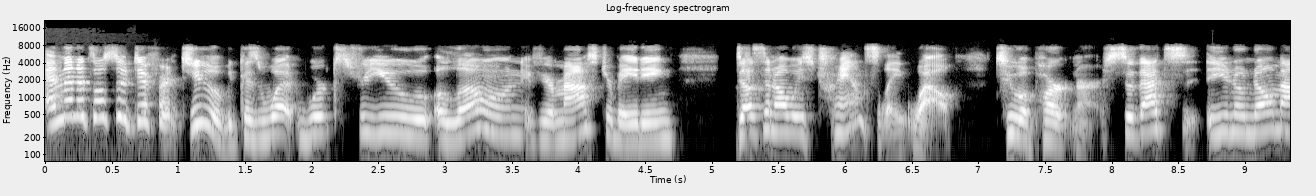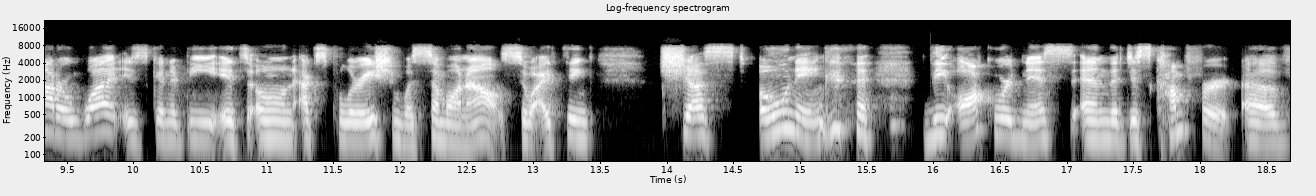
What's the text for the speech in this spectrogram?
And then it's also different too because what works for you alone if you're masturbating doesn't always translate well to a partner. So that's, you know, no matter what is going to be its own exploration with someone else. So I think just owning the awkwardness and the discomfort of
